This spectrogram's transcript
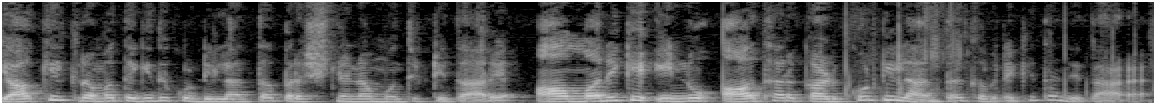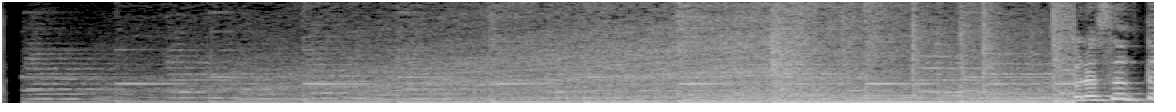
ಯಾಕೆ ಕ್ರಮ ತೆಗೆದುಕೊಂಡಿಲ್ಲ ಅಂತ ಪ್ರಶ್ನೆನ ಮುಂದಿಟ್ಟಿದ್ದಾರೆ. ಆ ಮನೆಗೆ ಇನ್ನೂ ಆಧಾರ್ ಕಾರ್ಡ್ ಕೊಟ್ಟಿಲ್ಲ ಅಂತ ಗಮನಕ್ಕೆ ತಂದಿದ್ದಾರೆ. ಪ್ರಸಕ್ತ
